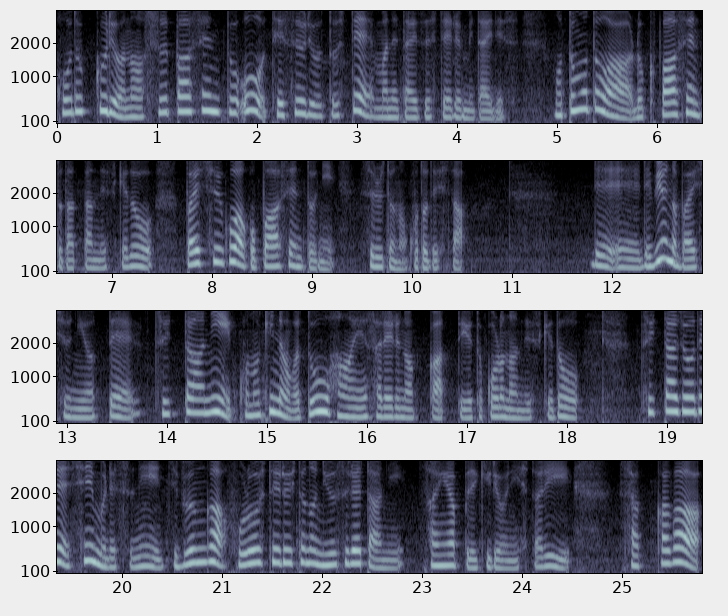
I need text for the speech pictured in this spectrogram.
購読料の数パーセントを手数料としてマネタイズしているみたいです。もともとは6%だったんですけど買収後は5%にするとのことでした。で、えー、レビューの買収によってツイッターにこの機能がどう反映されるのかっていうところなんですけどツイッター上でシームレスに自分がフォローしている人のニュースレターにサインアップできるようにしたり作家が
